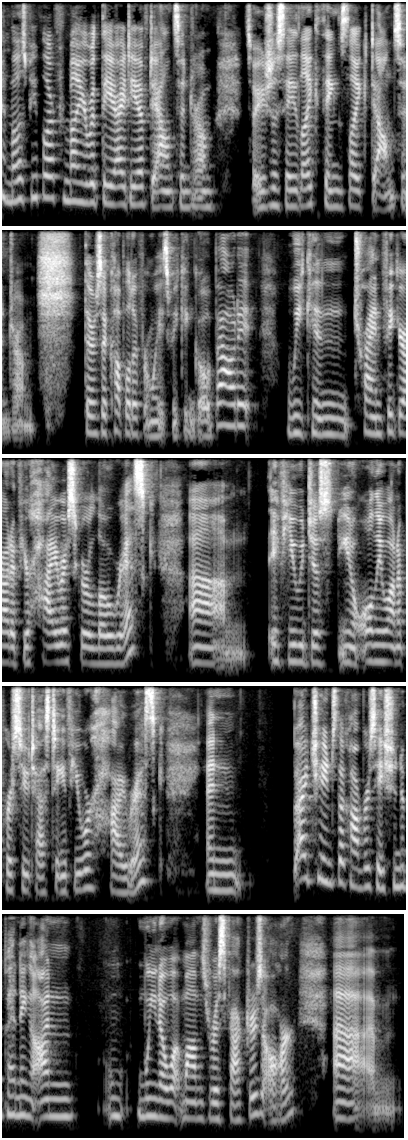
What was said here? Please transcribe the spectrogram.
And most people are familiar with the idea of Down syndrome. So I usually say, like things like Down syndrome. There's a couple different ways we can go about it. We can try and figure out if you're high risk or low risk. Um, if you would just, you know, only want to pursue testing if you were high risk. And I change the conversation depending on we know what mom's risk factors are. Um,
